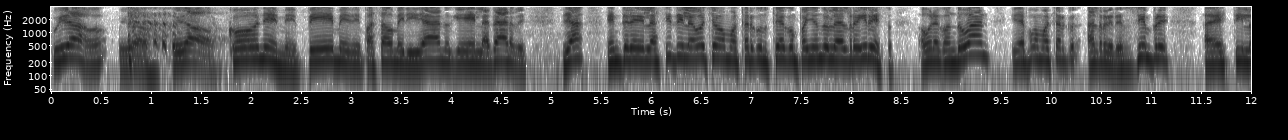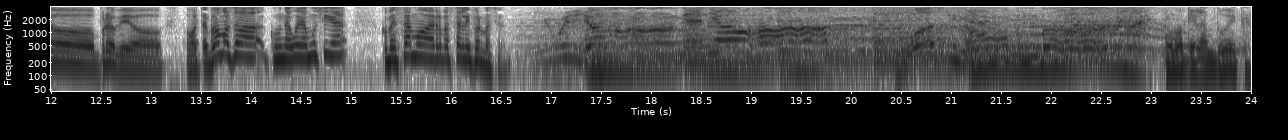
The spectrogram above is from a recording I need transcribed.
Cuidado. Cuidado, cuidado. Con M, PM de pasado meridiano, que es en la tarde. ¿Ya? Entre las 7 y las 8 vamos a estar con usted acompañándole al regreso. Ahora cuando van y después vamos a estar con- al regreso. Siempre a estilo propio. Vamos a estar. Vamos a, con una buena música. Comenzamos a repasar la información. Como que la andueca.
